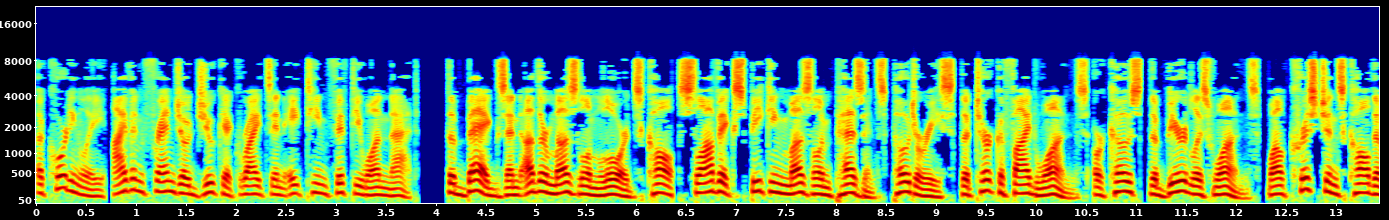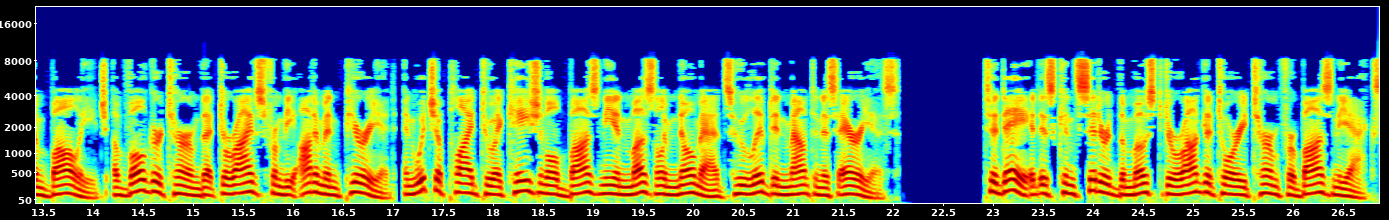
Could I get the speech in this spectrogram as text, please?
Accordingly, Ivan Franjo Jukic writes in 1851 that the begs and other Muslim lords call Slavic-speaking Muslim peasants the Turkified ones or Kos, the beardless ones, while Christians call them Balij a vulgar term that derives from the Ottoman period, and which applied to occasional Bosnian Muslim nomads who lived in mountainous areas. Today it is considered the most derogatory term for Bosniaks.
